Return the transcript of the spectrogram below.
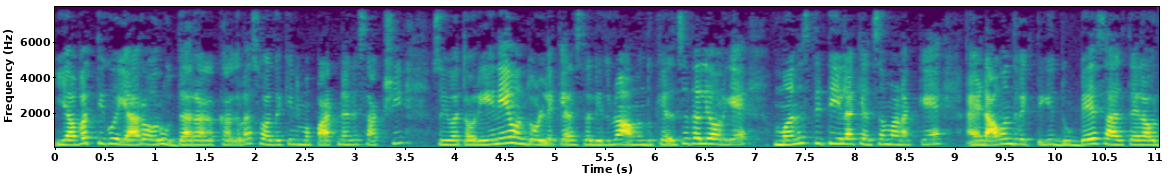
ಯಾವತ್ತಿಗೂ ಯಾರು ಅವರು ಉದ್ಧಾರ ಆಗೋಕ್ಕಾಗಲ್ಲ. ಸೊ ಅದಕ್ಕೆ ನಿಮ್ಮ ಪಾರ್ಟ್ನರೇ ಸಾಕ್ಷಿ. ಸೊ ಇವತ್ತು ಅವ್ರು ಏನೇ ಒಂದು ಒಳ್ಳೆ ಕೆಲಸದಲ್ಲಿ ಇದ್ರು, ಆ ಒಂದು ಕೆಲಸದಲ್ಲಿ ಅವ್ರಿಗೆ ಮನಸ್ಥಿತಿ ಇಲ್ಲ ಕೆಲಸ ಮಾಡೋಕ್ಕೆ. ಆ್ಯಂಡ್ ಆ ಒಂದು ವ್ಯಕ್ತಿಗೆ ದುಡ್ಡೇ ಸಾಲ್ತಾ ಇಲ್ಲ ಅವ್ರ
